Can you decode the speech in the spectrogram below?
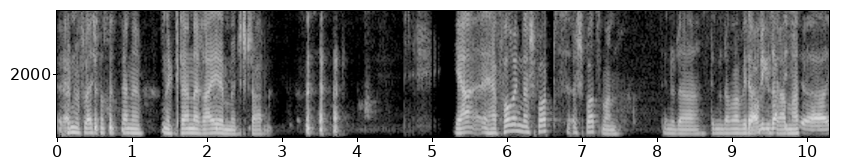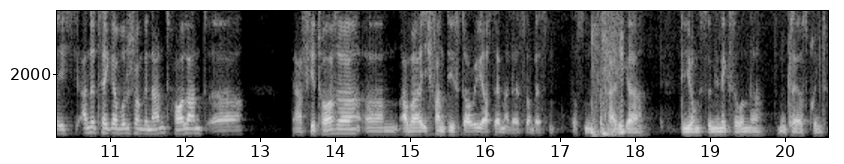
Ja. Können wir vielleicht mal so eine kleine, eine kleine Reihe mit starten. ja, hervorragender Sport, äh, Sportsmann, den du da, den du da mal wieder Ja, wie gesagt, ich, hast. äh, ich, Undertaker wurde schon genannt, Holland, äh, ja, vier Tore, ähm, aber ich fand die Story aus der MLS am besten, dass ein Verteidiger die Jungs in die nächste Runde in den Playoffs bringt.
